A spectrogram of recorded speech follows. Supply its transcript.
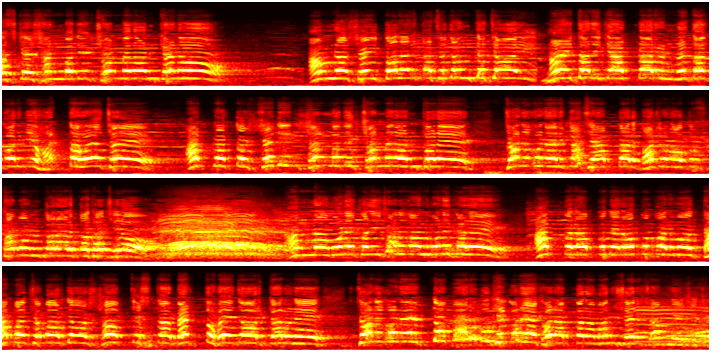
আজকে সাংবাদিক সম্মেলন কেন? আমরা সেই দলের কাছে জানতে চাই, নয় তারিখে আপনার নেতাকর্মী হত্যা হয়েছে। আপনার তো সেদিন সাংবাদিক সম্মেলন করে জনগণের কাছে আপনার ঘটনা উপস্থাপন করার কথা ছিল। আমরা মনে করি, জনগণ মনে করে, আপনার, আপনাদের অপকর্ম ধাপা চাপার দেওয়ার সব চেষ্টা ব্যর্থ হয়ে যাওয়ার কারণে জনগণের তোপের মুখে করে এখন আপনারা মানুষের সামনে এসেছে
